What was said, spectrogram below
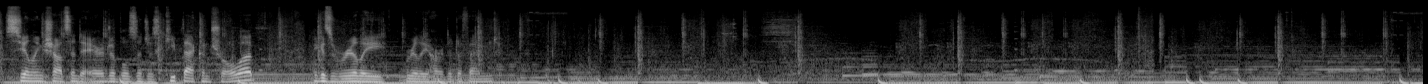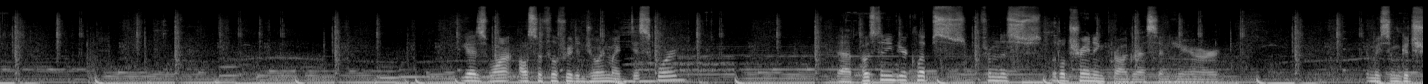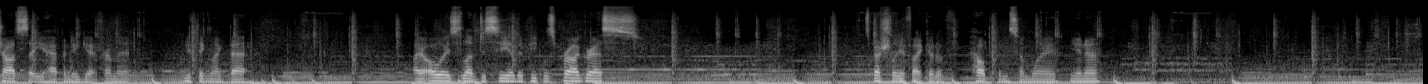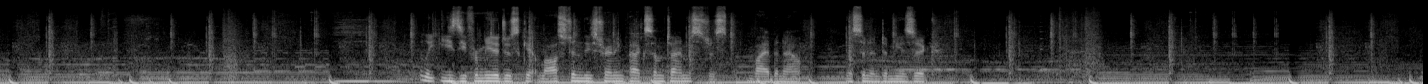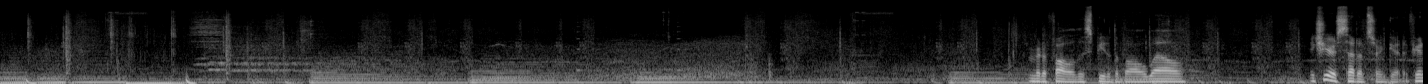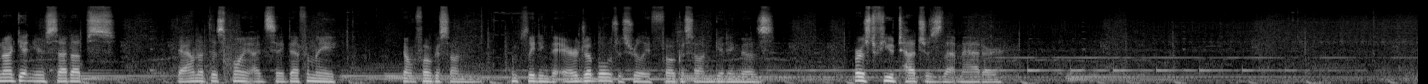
ceiling shots into air dribbles, and just keep that control up, I think it's really, really hard to defend. You guys want, also feel free to join my Discord. Uh, post any of your clips from this little training progress in here, or give me some good shots that you happen to get from it. Anything like that. I always love to see other people's progress. Especially if I could have helped in some way, you know? Really easy for me to just get lost in these training packs sometimes, just vibing out, listening to music. Remember to follow the speed of the ball well. Make sure your setups are good. If you're not getting your setups down at this point, I'd say definitely don't focus on completing the air dribble, just really focus on getting those first few touches that matter.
